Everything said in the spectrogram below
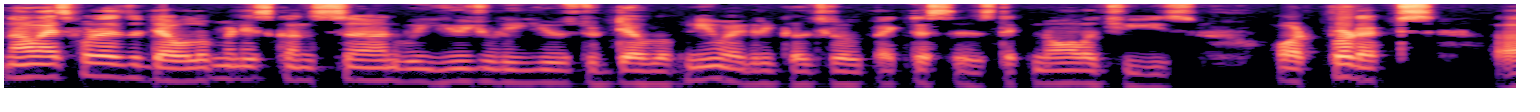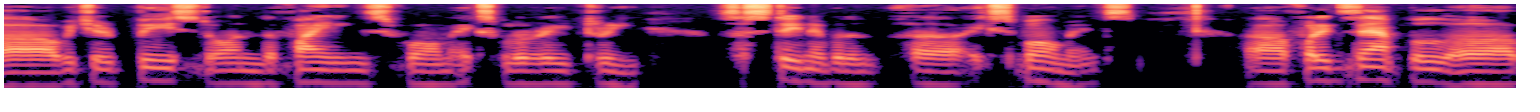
Now, as far as the development is concerned, we usually use to develop new agricultural practices, technologies, or products uh, which are based on the findings from exploratory sustainable uh, experiments. Uh, for example, uh,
